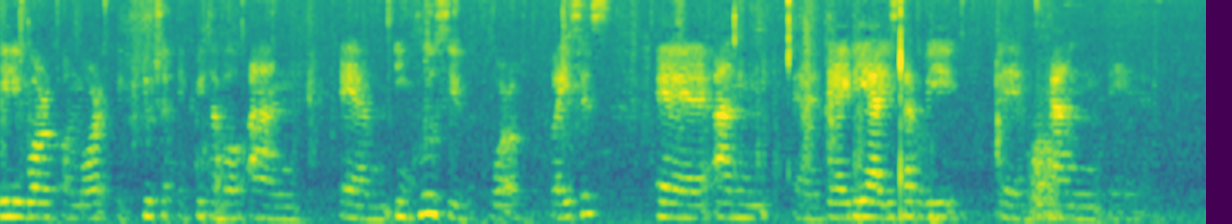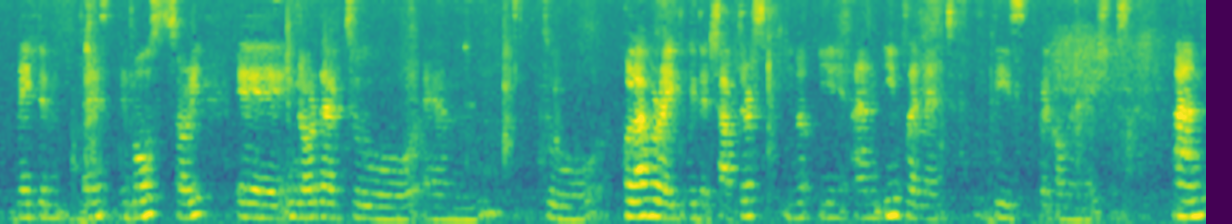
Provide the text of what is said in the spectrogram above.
really work on more equitable and um, inclusive workplaces. Uh, and uh, the idea is that we uh, can make the best, the most, sorry, uh, in order to um, to collaborate with the chapters and implement these recommendations. And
